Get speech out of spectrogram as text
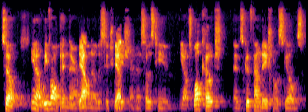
So, you know, we've all been there. We all know the situation. And so this team, you know, it's well coached and it's good foundational skills.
